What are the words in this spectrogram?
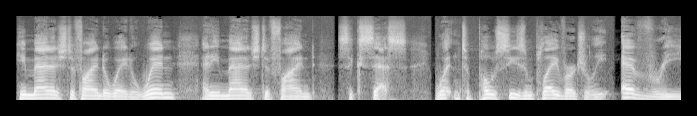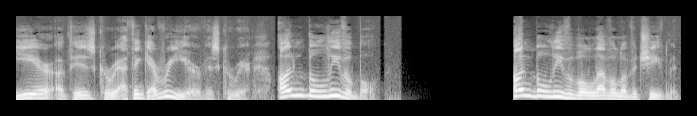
he managed to find a way to win and he managed to find success. Went into postseason play virtually every year of his career. I think every year of his career. Unbelievable. Unbelievable level of achievement.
